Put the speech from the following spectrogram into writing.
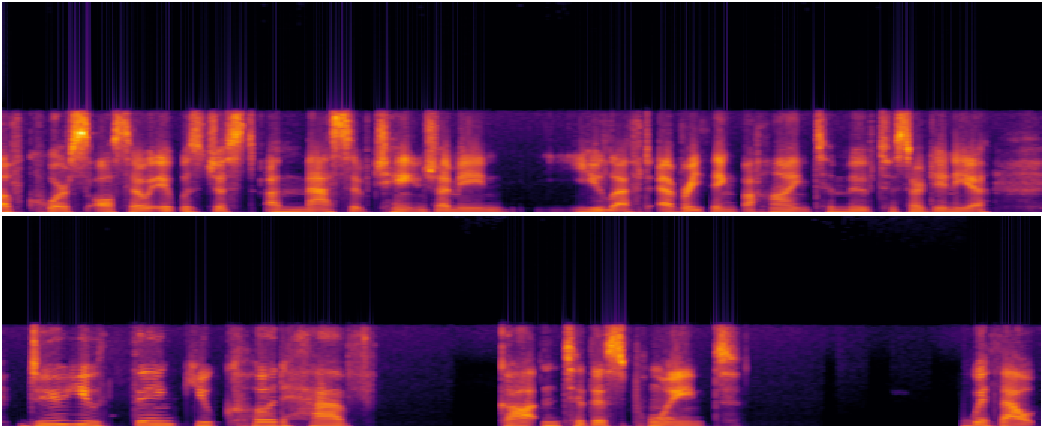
of course, also, it was just a massive change. I mean, you left everything behind to move to Sardinia. Do you think you could have gotten to this point without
